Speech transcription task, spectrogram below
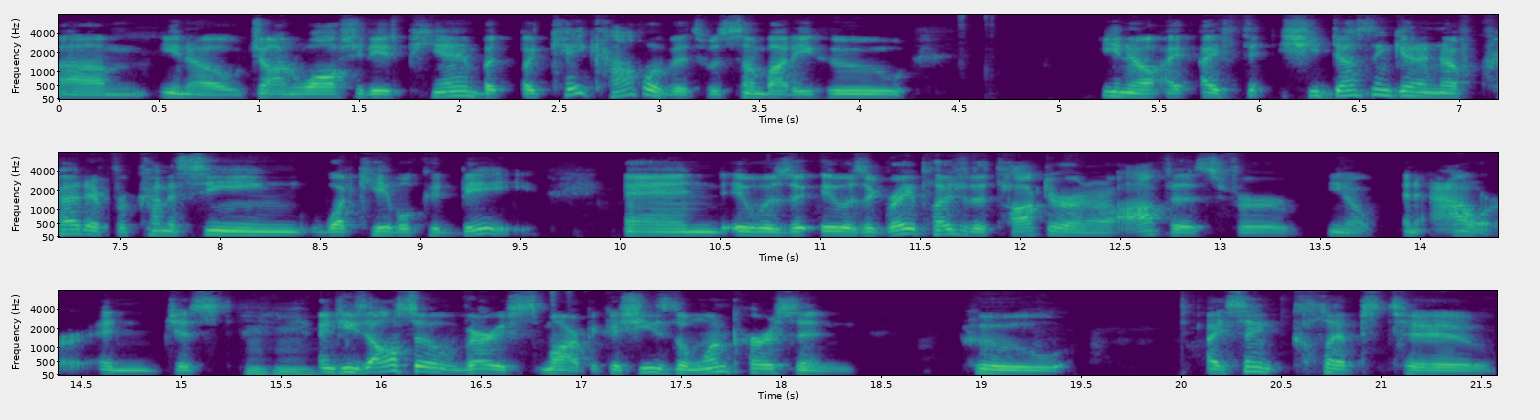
um, you know John Walsh at ESPN, but but Kay Koplovitz was somebody who you know I, I think she doesn't get enough credit for kind of seeing what cable could be and it was it was a great pleasure to talk to her in our office for you know an hour and just Mm-hmm. and she's also very smart because she's the one person who I sent clips to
